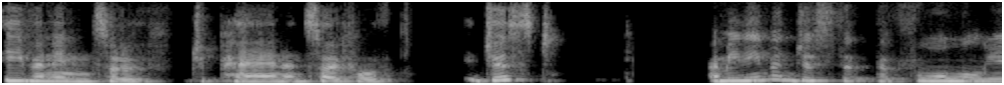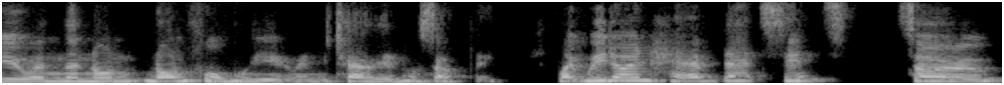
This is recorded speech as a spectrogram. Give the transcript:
even in sort of japan and so forth just i mean even just the, the formal you and the non non-formal you in italian or something like we don't have that sense so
